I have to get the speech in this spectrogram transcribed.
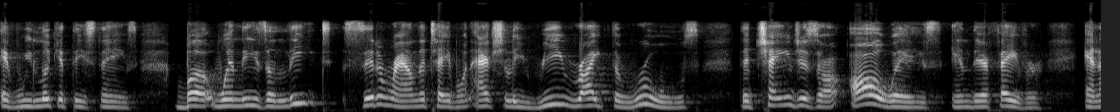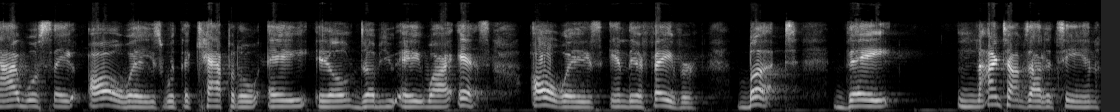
If we look at these things, but when these elite sit around the table and actually rewrite the rules, the changes are always in their favor and I will say always with the capital A L W A Y S, always in their favor. But they, nine times out of 10,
